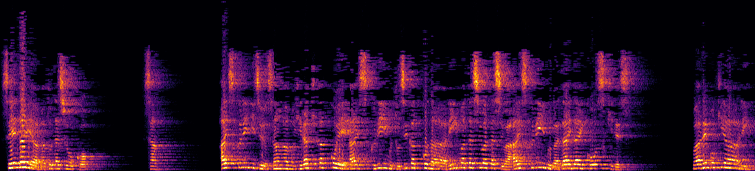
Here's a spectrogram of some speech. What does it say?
盛大や的田翔子。3。アイスクリ23ハム開きかっこええアイスクリーム閉じかっこなーりん私私はアイスクリームが大大好好きです。我もきあーりん。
